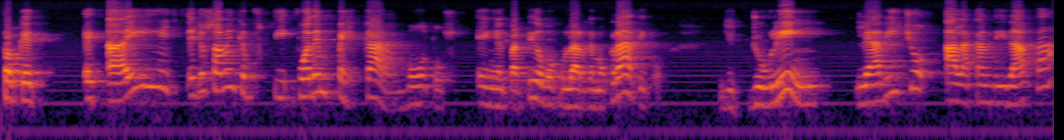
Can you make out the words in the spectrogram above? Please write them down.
porque ahí ellos saben que pueden pescar votos en el Partido Popular Democrático. Yulín le ha dicho a la candidata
